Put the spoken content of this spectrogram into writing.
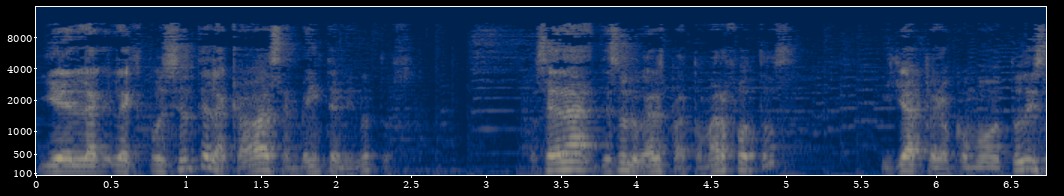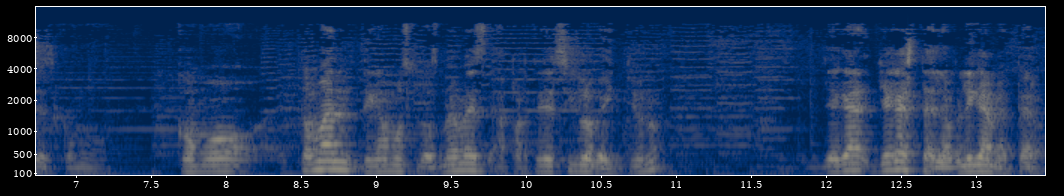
y el- la, la exposición te la acababas en 20 minutos. O sea, era de esos lugares para tomar fotos y ya, pero como tú dices, como, como toman, digamos, los memes a partir del siglo XXI, llega, llega hasta el oblígame perro.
